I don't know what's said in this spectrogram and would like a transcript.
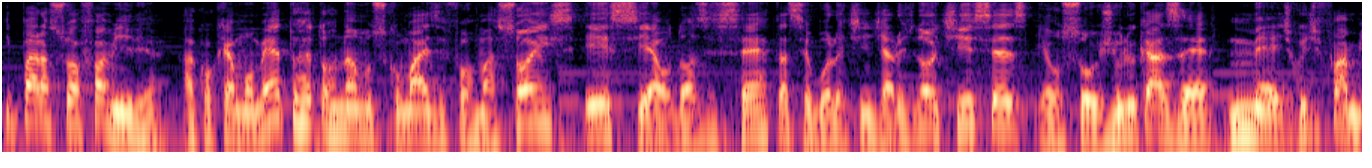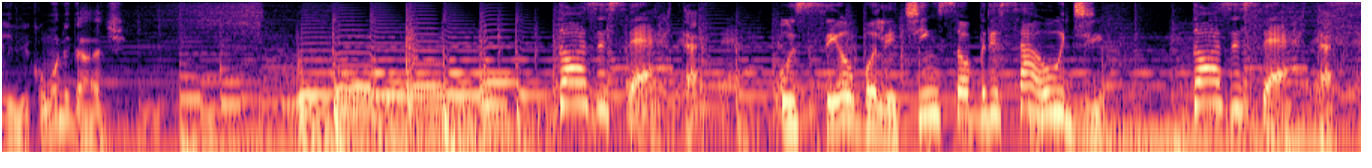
e para sua família. A qualquer momento retornamos com mais informações. Esse é o Dose Certa, seu boletim diário de notícias. Eu sou Júlio Cazé, médico de família e comunidade. Dose Certa, o seu boletim sobre saúde. Dose Certa.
